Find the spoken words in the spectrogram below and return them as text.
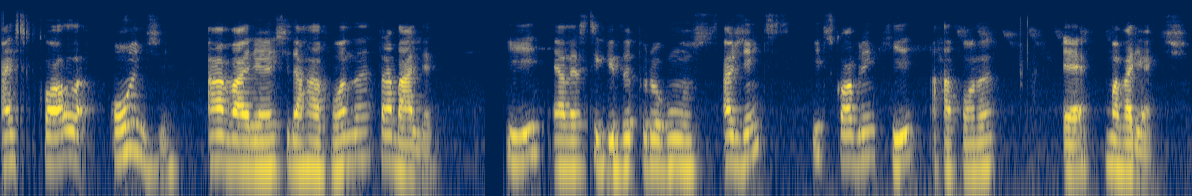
a escola onde a variante da Ravonna trabalha. E ela é seguida por alguns agentes e descobrem que a Ravonna é uma variante.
